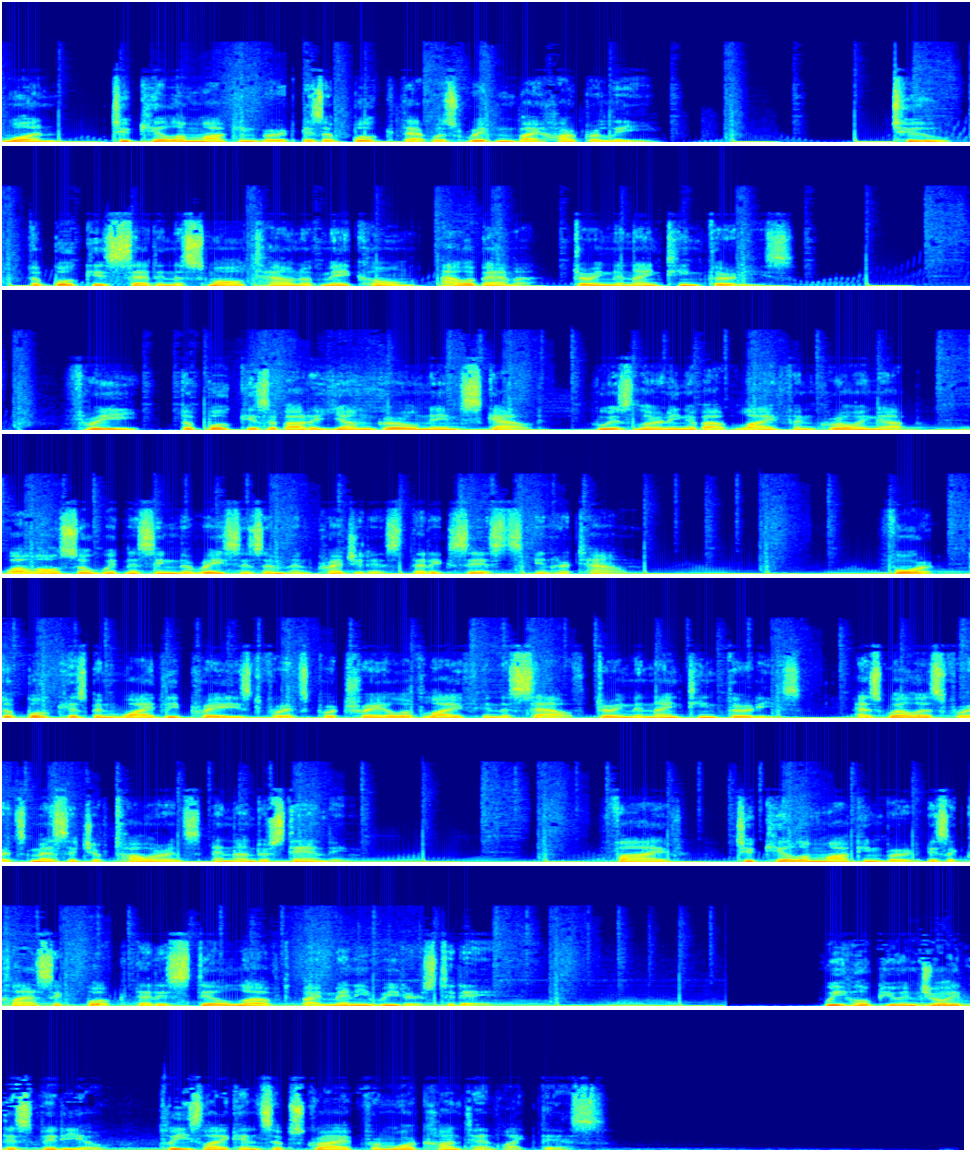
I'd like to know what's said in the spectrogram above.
1. To Kill a Mockingbird is a book that was written by Harper Lee. 2. The book is set in the small town of Maycomb, Alabama, during the 1930s. 3. The book is about a young girl named Scout, who is learning about life and growing up, while also witnessing the racism and prejudice that exists in her town. 4. The book has been widely praised for its portrayal of life in the South during the 1930s, as well as for its message of tolerance and understanding. 5. To Kill a Mockingbird is a classic book that is still loved by many readers today. We hope you enjoyed this video, please like and subscribe for more content like this.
